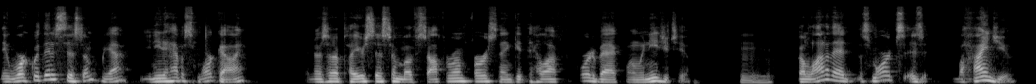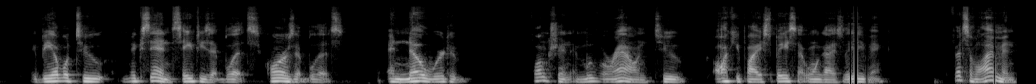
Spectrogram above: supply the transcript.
They work within a system. Yeah. You need to have a smart guy that knows how to play your system of stop the run first, and then get the hell off the quarterback when we need you to. Mm-hmm. But a lot of that, the smarts is behind you. Like be able to mix in safeties at blitz, corners at blitz, and know where to function and move around to occupy space that one guy's leaving. Defensive linemen,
